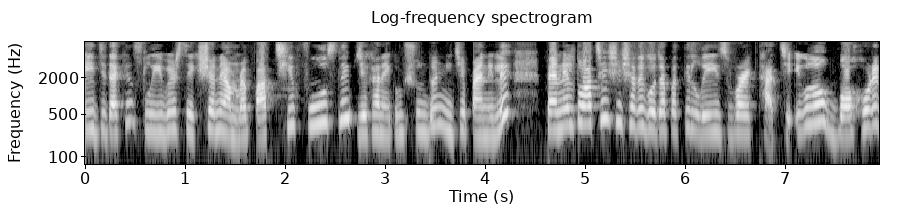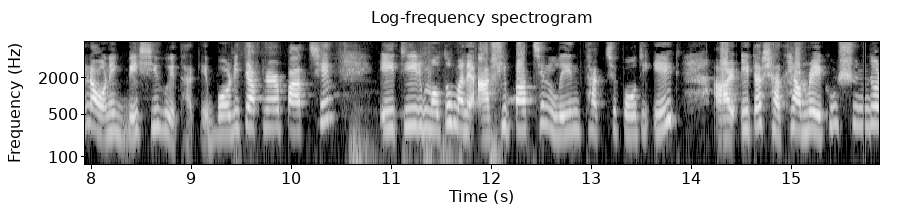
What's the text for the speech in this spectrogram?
এই যে দেখেন স্লিভের সেকশনে আমরা পাচ্ছি ফুল স্লিভ যেখানে সুন্দর নিচে প্যানেলে প্যানেল তো আছে সেই সাথে গোটাপাতি লেস ওয়ার্ক থাকছে। এগুলো বহরে না অনেক বেশি হয়ে থাকে। বডিতে আপনারা পাচ্ছেন এইটির মতো মানে আশি পাচ্ছেন লেন্থ থাকছে ফর্টি এইট আর এটার সাথে আমরা এরকম সুন্দর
